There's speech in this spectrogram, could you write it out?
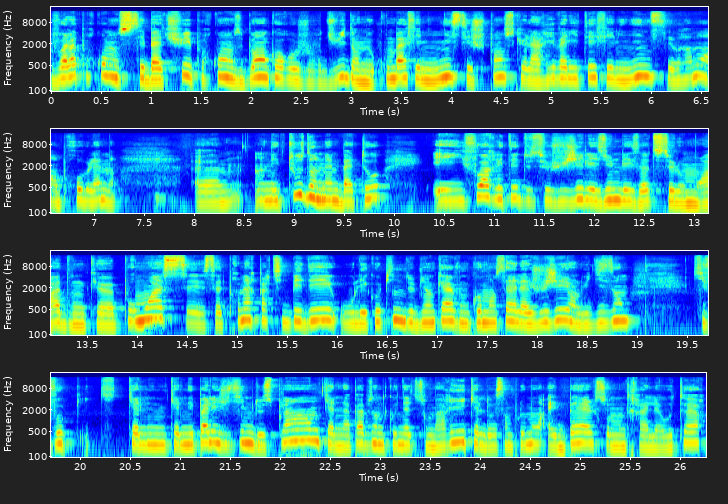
voilà pourquoi on s'est battu et pourquoi on se bat encore aujourd'hui dans nos combats féministes. Et je pense que la rivalité féminine, c'est vraiment un problème. Euh, on est tous dans le même bateau et il faut arrêter de se juger les unes les autres, selon moi. Donc euh, pour moi, c'est cette première partie de BD où les copines de Bianca vont commencer à la juger en lui disant qu'il faut qu'elle n'est pas légitime de se plaindre, qu'elle n'a pas besoin de connaître son mari, qu'elle doit simplement être belle, se montrer à la hauteur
